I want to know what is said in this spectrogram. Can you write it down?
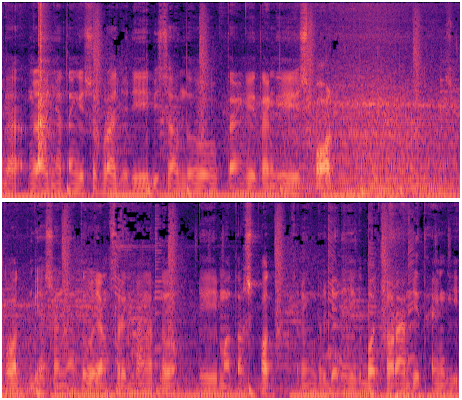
Nggak nggak hanya tangki Supra jadi bisa untuk tangki-tangki sport. Sport biasanya tuh yang sering banget loh di motor sport sering terjadi kebocoran di tangki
